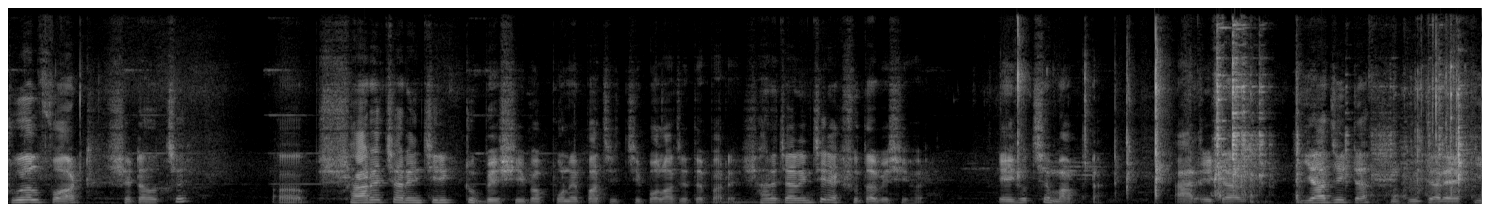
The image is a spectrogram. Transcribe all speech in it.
টুয়েলভ ওয়াট সেটা হচ্ছে সাড়ে চার ইঞ্চির একটু বেশি বা পৌনে পাঁচ ইঞ্চি বলা যেতে পারে। সাড়ে চার ইঞ্চির এক সুতা বেশি হয়। এই হচ্ছে মাপটা। আর এটার ইয়া যেটা দুইটার একই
